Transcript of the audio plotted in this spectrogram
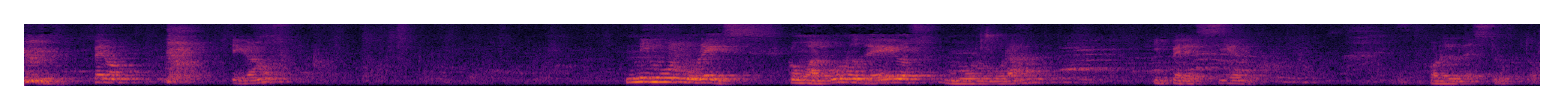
Pero, digamos, ni murmuréis como algunos de ellos murmuraron y perecieron por el destructor.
